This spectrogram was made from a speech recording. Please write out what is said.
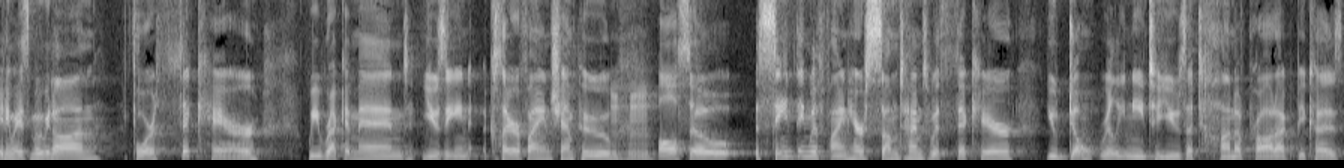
Anyways, moving on. For thick hair, we recommend using a clarifying shampoo. Mm-hmm. Also, same thing with fine hair. Sometimes with thick hair, you don't really need to use a ton of product because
